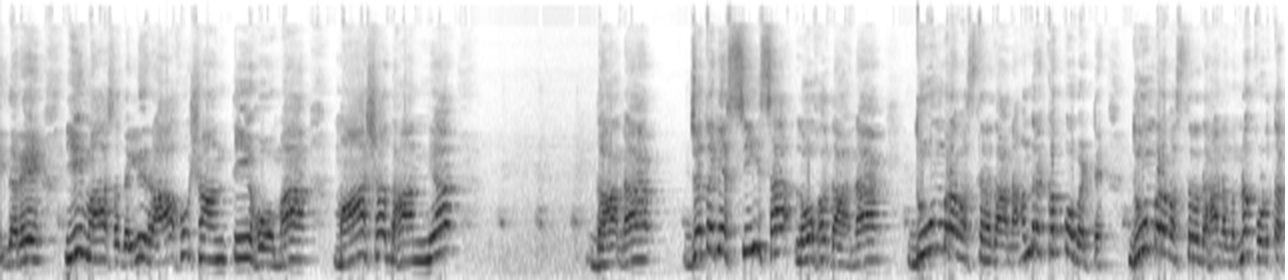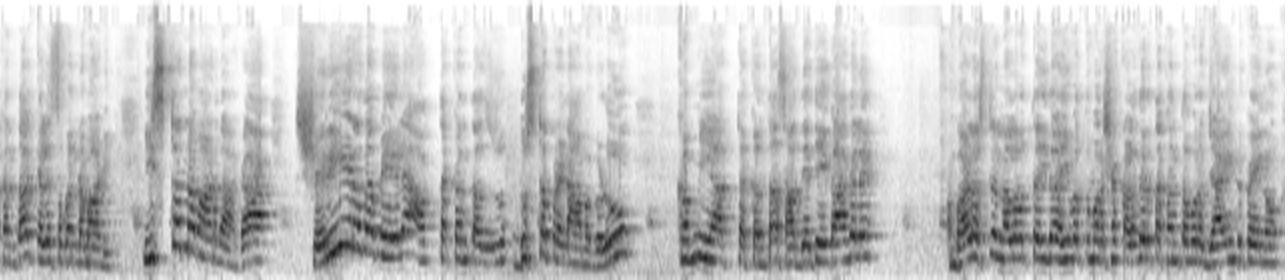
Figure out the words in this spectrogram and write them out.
ಇದ್ದರೆ ಈ ಮಾಸದಲ್ಲಿ ರಾಹು, ಶಾಂತಿ, ಹೋಮ ಮಾಷಧಾನ್ಯ ದಾನ, ಜೊತೆಗೆ ಸೀಸ ಲೋಹದಾನ ಧೂಮ್ರ ವಸ್ತ್ರದಾನ ಅಂದ್ರೆ ಕಪ್ಪು ಬಟ್ಟೆ, ಧೂಮ್ರ ವಸ್ತ್ರದಾನವನ್ನು ಕೊಡ್ತಕ್ಕಂಥ ಕೆಲಸವನ್ನು ಮಾಡಿ. ಇಷ್ಟನ್ನ ಮಾಡಿದಾಗ ಶರೀರದ ಮೇಲೆ ಆಗ್ತಕ್ಕಂಥ ದುಷ್ಟ ಪರಿಣಾಮಗಳು ಕಮ್ಮಿ ಆಗ್ತಕ್ಕಂಥ ಸಾಧ್ಯತೆ ಈಗಾಗಲೇ. ಬಹಳಷ್ಟು ನಲವತ್ತೈದು, ಐವತ್ತು ವರ್ಷ ಕಳೆದಿರ್ತಕ್ಕಂಥವರು ಜಾಯಿಂಟ್ ಪೇನು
